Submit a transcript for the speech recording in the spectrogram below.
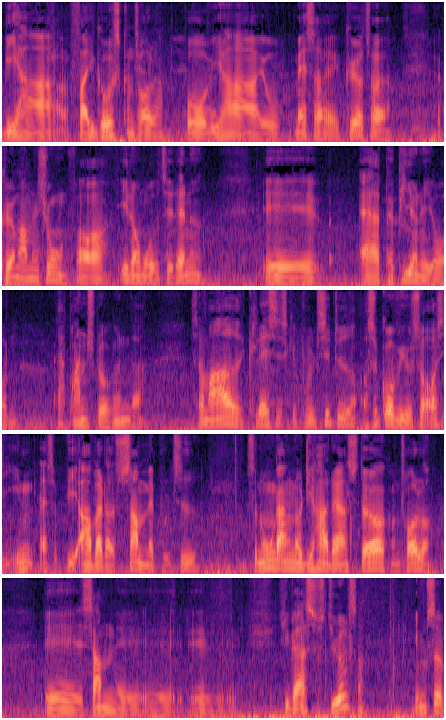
Vi har farlig godskontroller, hvor vi har jo masser af køretøjer, der kører med ammunition fra et område til et andet. Øh, er papirerne i orden? Er brændslukkerne der? Så meget klassiske politidyder, og så går vi jo så også ind, altså vi arbejder jo sammen med politiet. Så nogle gange, når de har deres større kontroller øh, sammen med øh, øh diverse styrelser, jamen så,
